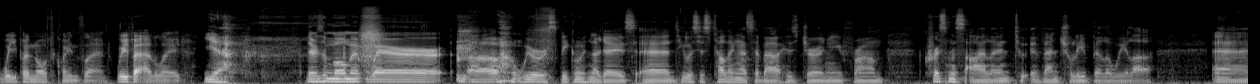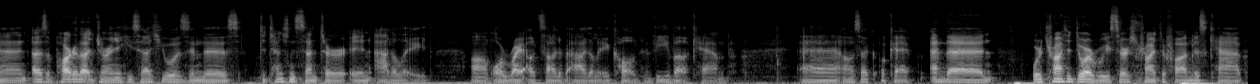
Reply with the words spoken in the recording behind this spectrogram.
Weipa, North Queensland, Weipa, Adelaide. Yeah. There's a moment where uh, we were speaking with Nades, and he was just telling us about his journey from Christmas Island to eventually Biloela. And as a part of that journey, he said he was in this detention center in Adelaide, um, or right outside of Adelaide, called Viva Camp. And I was like, okay. And then we're trying to do our research, trying to find this camp.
